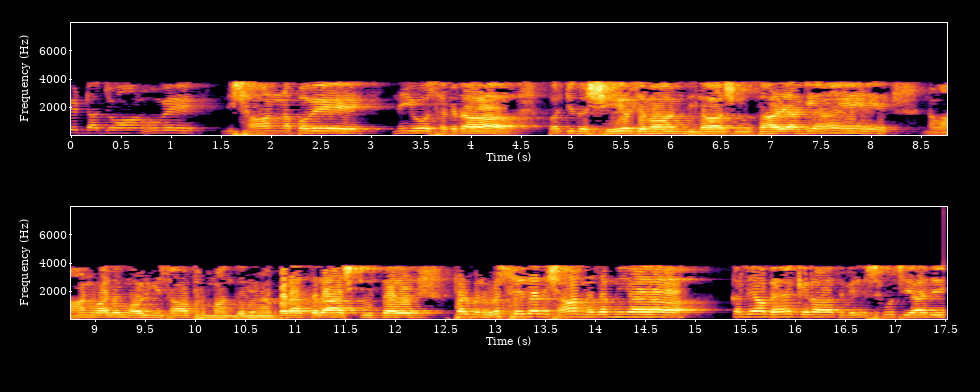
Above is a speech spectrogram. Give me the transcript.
ایڈا جوان ہوئے نشان نہ پوے، نہیں ہو سکتا۔ پر جدو شیر جوان دی لاش اتاریا گیا ہے، نوان والے مولوی صاحب فرمان نے، میں بڑا تلاش کیتا ہے، پر میں رسے دا نشان نظر نہیں آیا۔ کلیا بہ کے رات میرے سوچیا جی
